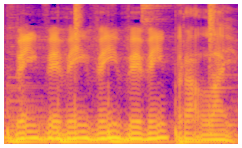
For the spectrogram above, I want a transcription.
Vem, vem, vem, vem, vem, vem pra live.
